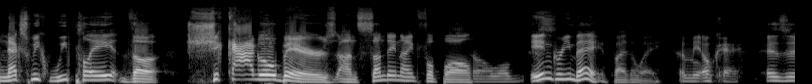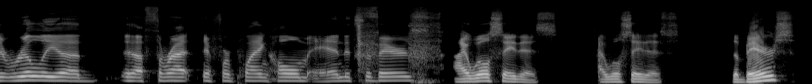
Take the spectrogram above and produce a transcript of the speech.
next week we play the Chicago Bears on Sunday Night Football Oh well, in Green Bay. By the way, I mean, okay. Is it really a a threat if we're playing home and it's the Bears? I will say this. I will say this. The Bears,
